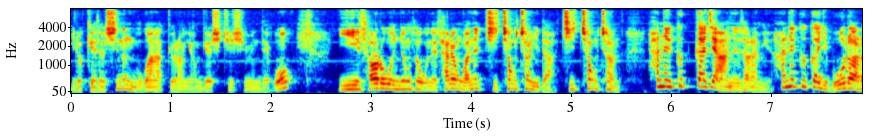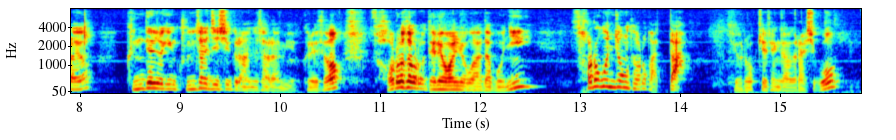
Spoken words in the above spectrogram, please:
이렇게 해서 신흥 무관 학교랑 연결시키시면 되고 이 서로군정서군의 사령관은 지청천이다. 지청천 하늘 끝까지 아는 사람이에요. 하늘 끝까지 뭘 알아요? 근대적인 군사 지식을 아는 사람이에요. 그래서 서로 서로 데려가려고 하다 보니 서로군정서로 갔다. 이렇게 생각을 하시고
